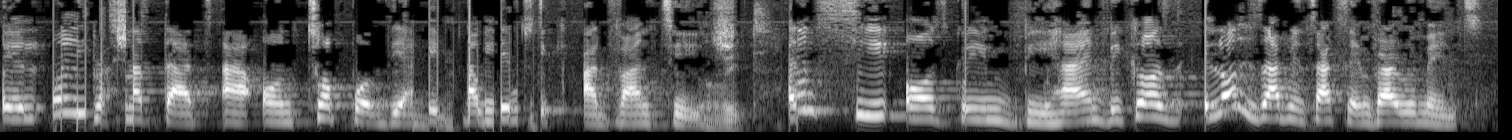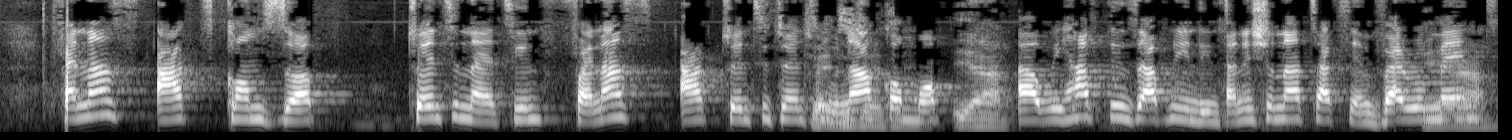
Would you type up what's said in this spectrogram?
only practitioners that are on top of their game that will be able to take advantage. I don't see us going behind because a lot is happening in tax environment. Finance Act comes up 2019, Finance Act 2020 will now come up. yeah. Uh, we have things happening in the international tax environment.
